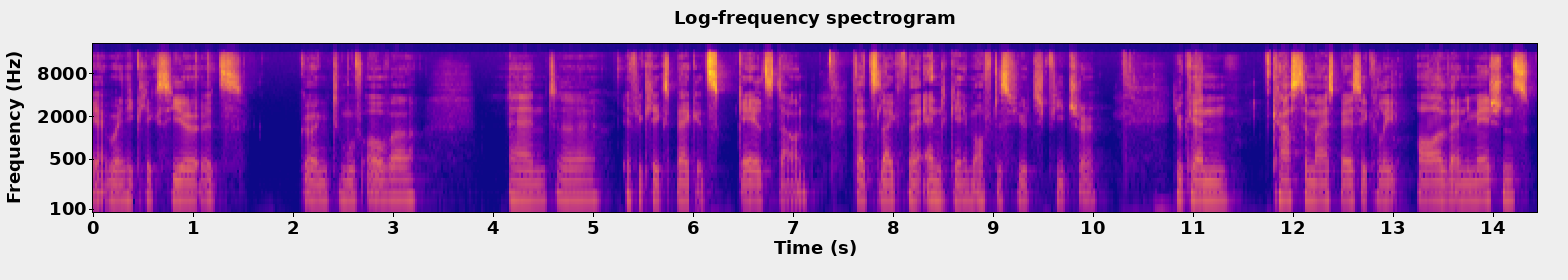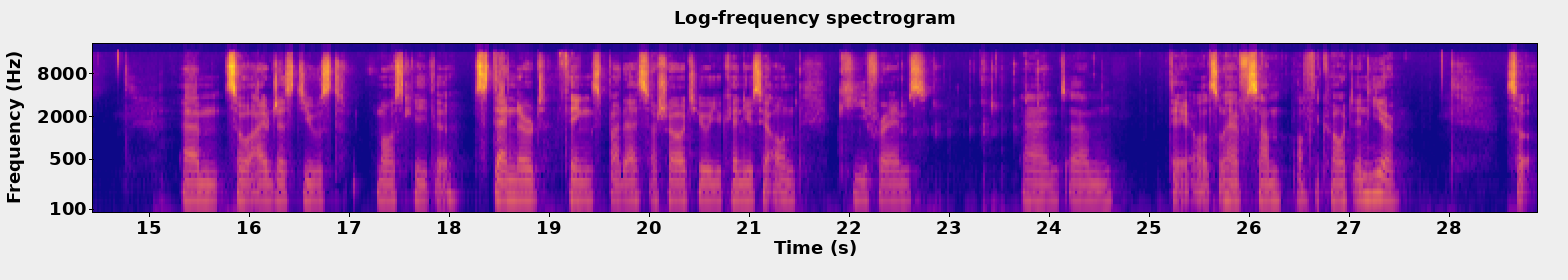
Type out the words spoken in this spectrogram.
yeah, when he clicks here it's going to move over. And uh, if he clicks back it scales down. That's like the end game of this feature. You can customize basically all the animations. Um, so I just used mostly the standard things, but as I showed you, you can use your own keyframes. And um, they also have some of the code in here. So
